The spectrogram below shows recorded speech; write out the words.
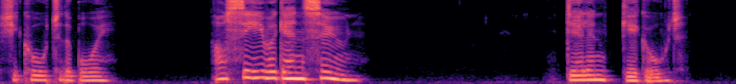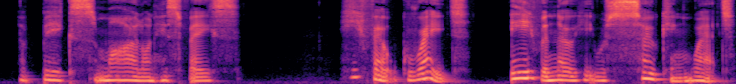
she called to the boy. I'll see you again soon. Dylan giggled, a big smile on his face. He felt great, even though he was soaking wet.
